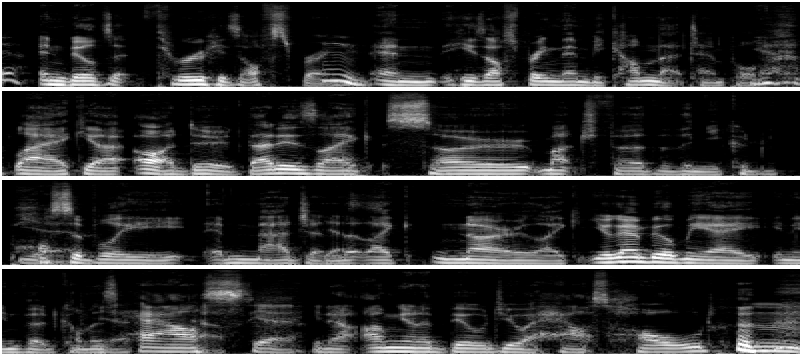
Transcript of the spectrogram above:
Mm. and builds it through his offspring, and his offspring then become that temple. Like, you're like, oh, dude, that is like so much further than you could possibly imagine. That like, no, like you're going to build me a in inverted commas house. house, yeah. You know, I'm going to build you a household. Mm.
